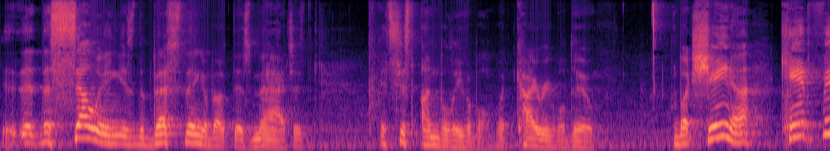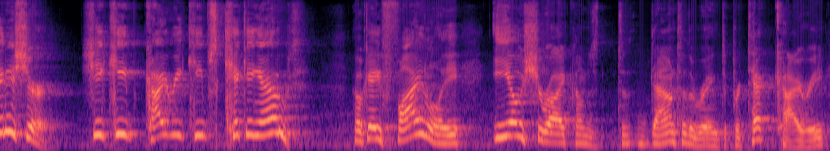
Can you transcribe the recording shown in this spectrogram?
The, the selling is the best thing about this match. It, it's just unbelievable what Kairi will do. But Shayna can't finish her. She keep Kairi keeps kicking out. Okay, finally, Io Shirai comes to, down to the ring to protect Kairi,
